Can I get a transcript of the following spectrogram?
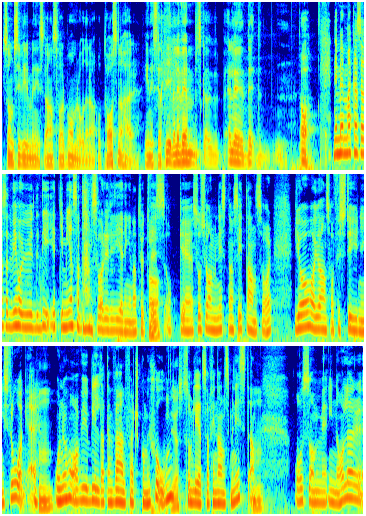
som civilminister och ansvarig på områdena att ta sådana här initiativ? Eller vem ska... Eller det, ja, Nej, men man kan säga att vi har ju ett gemensamt ansvar i regeringen naturligtvis. Och eh, socialministern har sitt ansvar. Jag har ju ansvar för styrningsfrågor. Och nu har vi ju bildat en välfärdskommission som leds av finansministern. Och som innehåller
